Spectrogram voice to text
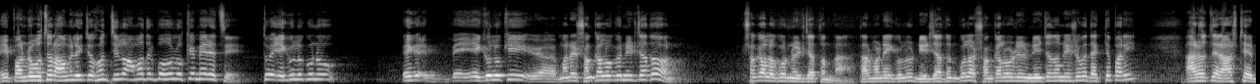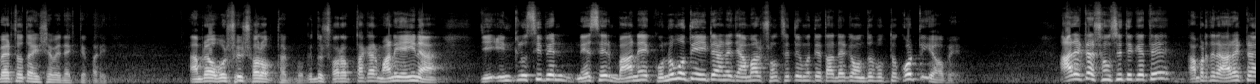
এই পনেরো বছর আওয়ামী লীগ যখন ছিল, আমাদের বহু লোককে মেরেছে। তো এগুলো কোনো এগুলো কি মানে সংখ্যালঘু নির্যাতন? সংখ্যালঘু নির্যাতন না। তার মানে এগুলো নির্যাতনগুলো সংখ্যালঘু নির্যাতন হিসেবে দেখতে পারি, আর হচ্ছে রাষ্ট্রের ব্যর্থতা হিসেবে দেখতে পারি। আমরা অবশ্যই সরব থাকব। কিন্তু সরব থাকার মানে এই না যে ইনক্লুসিভনেসের মানে কোনো মতে এইটা না যে আমার সংস্কৃতির মধ্যে তাদেরকে অন্তর্ভুক্ত করতেই হবে। আরেকটা সংস্কৃতির ক্ষেত্রে আমাদের আরেকটা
